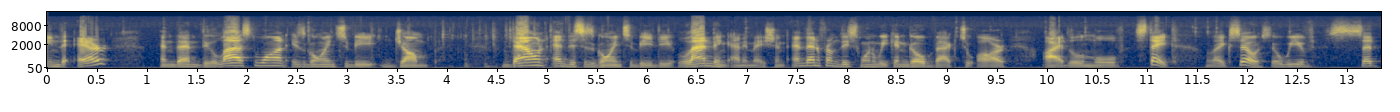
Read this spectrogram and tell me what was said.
in the air. And then the last one is going to be jump down. And this is going to be the landing animation. And then from this one, we can go back to our idle move state like so. So we've set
